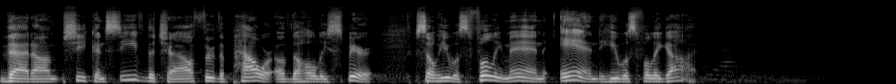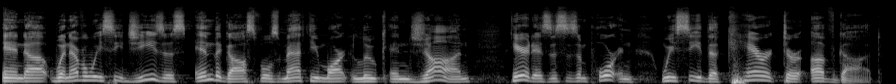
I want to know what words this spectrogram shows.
that um, she conceived the child through the power of the Holy Spirit. So he was fully man and he was fully God. And uh, whenever we see Jesus in the Gospels, Matthew, Mark, Luke, and John, here it is, this is important. We see the character of God.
